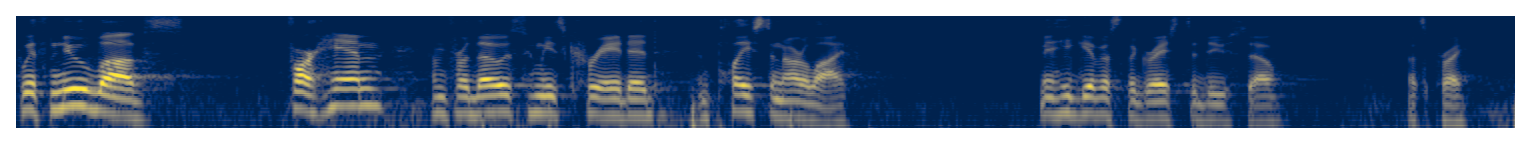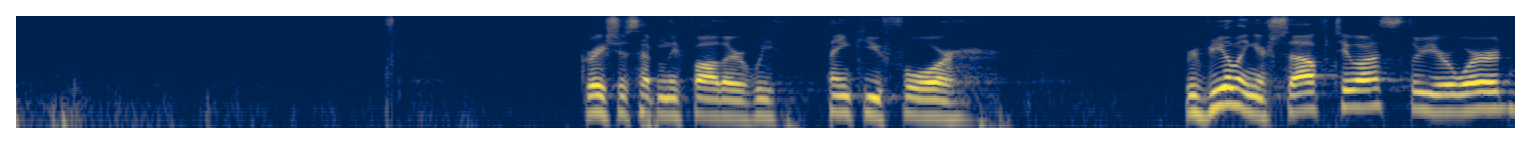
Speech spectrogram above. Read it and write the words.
with new loves for Him and for those whom He's created and placed in our life. May He give us the grace to do so. Let's pray. Gracious Heavenly Father, we thank you for revealing yourself to us through your word.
